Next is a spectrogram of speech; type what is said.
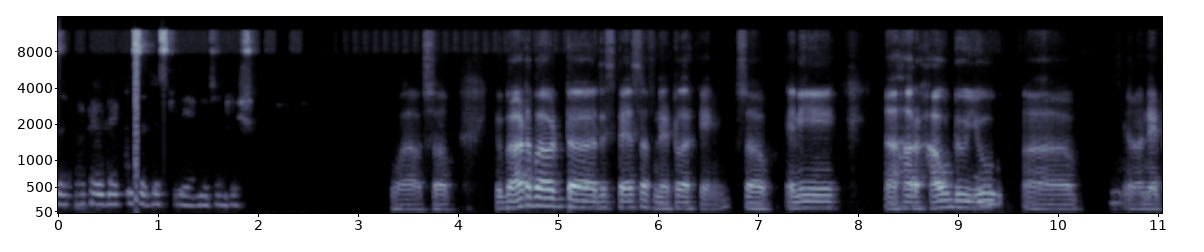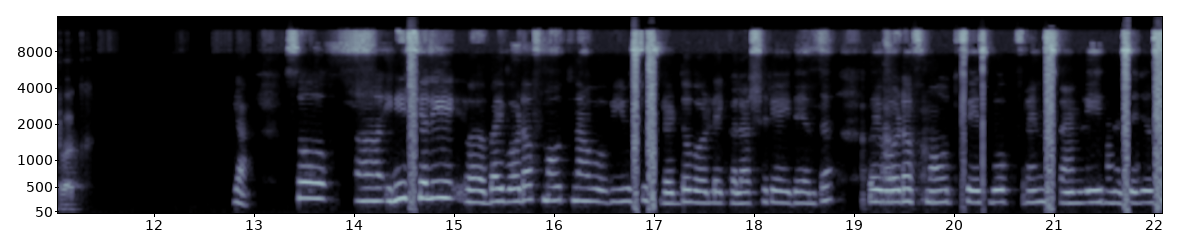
uh, what i would like to suggest to the younger generation Wow. So, you brought about uh, the space of networking. So, any uh, how how do you uh, you know network? Yeah. So initially by word of mouth ನಾವು we use to spread the word like Kalashraya ಇದೆ ಅಂತ. By word of mouth Facebook friends family messages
